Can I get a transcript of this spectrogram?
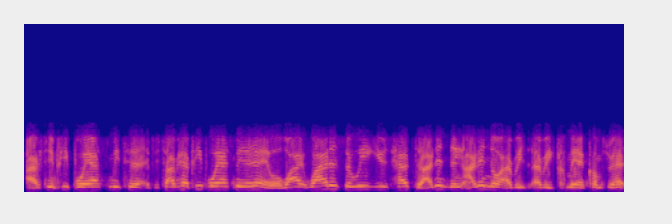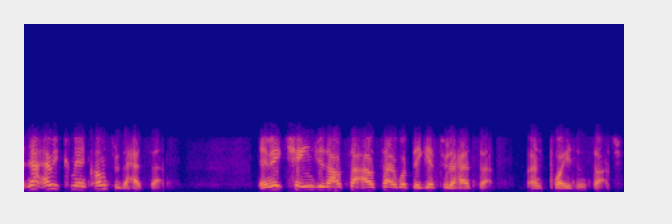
I've seen people ask me today. I've had people ask me today, well, why why does the league use headset? I didn't think I didn't know every every command comes through. Not every command comes through the headsets. They make changes outside outside what they get through the headsets and plays and such.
